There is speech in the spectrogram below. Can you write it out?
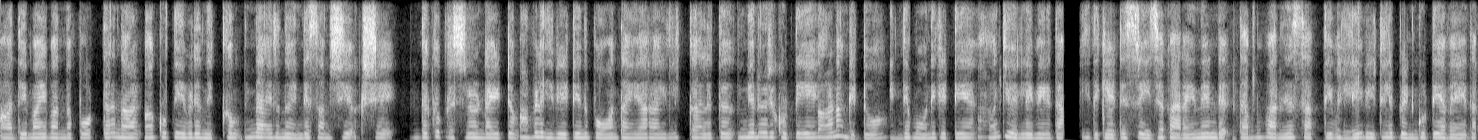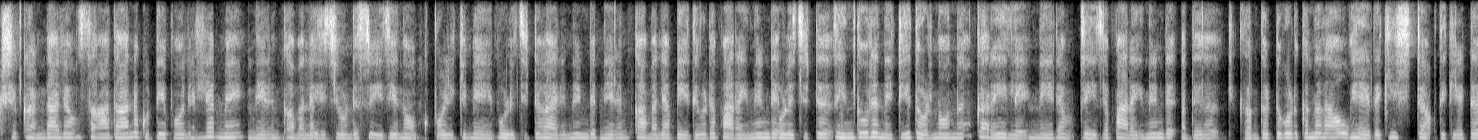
ആദ്യമായി വന്നപ്പോൾ ഇത്ര നാൾ ആ കുട്ടി ഇവിടെ നിൽക്കും എന്നായിരുന്നു എന്റെ സംശയം. പക്ഷേ എന്തൊക്കെ പ്രശ്നം ഉണ്ടായിട്ടും അവൾ ഈ വീട്ടിൽ നിന്ന് പോവാൻ തയ്യാറായില്ല ഇക്കാലത്ത് ഇങ്ങനെ ഒരു കുട്ടിയെ കാണാൻ കിട്ടുമോ എന്റെ മോന് കിട്ടിയ ഭാഗ്യമല്ലേ വേദ? ഇത് കേട്ട് ശ്രീജ പറയുന്നുണ്ട്. തമ്മ പറഞ്ഞ സത്യം വലിയ വീട്ടിലെ പെൺകുട്ടിയെ വേദ. പക്ഷെ കണ്ടാലോ? സാധാരണ കുട്ടിയെ പോലെ അല്ലേ അമ്മേ? നേരം കമല തിരിച്ചുകൊണ്ട് ശ്രീജയെ നോക്കുമ്പോഴേക്കും വേദ വിളിച്ചിട്ട് വരുന്നുണ്ട്. നേരം കമല വേദയോട് പറയുന്നുണ്ട് വിളിച്ചിട്ട് സിന്ദൂരം നെറ്റി തൊടണമെന്ന് അറിയില്ലേ നേരം ശ്രീജ പറയുന്നുണ്ട് അത് വിക്രം തൊട്ട് കൊടുക്കുന്നതാവും. വേദയ്ക്ക് ഇഷ്ടം. ഇത് കേട്ട്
